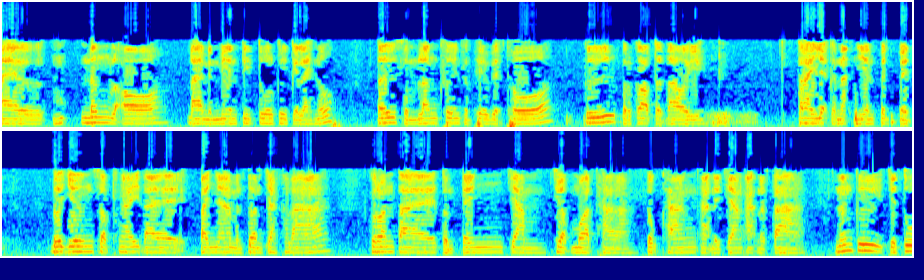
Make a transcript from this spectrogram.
ដែលនឹងល្អ ដែលមិនមានទីទួលគឺកិលេសនោះ ទៅសម្លឹងឃើញសភាវៈធម៌គឺប្រកបទៅដោយត្រៃលក្ខណៈញាណពិតពិតដូចយើងសពថ្ងៃដែលបញ្ញាមិនទាន់ចាស់ខ្លាគ្រាន់តែទន្ទិញចាំជាប់មាត់ថាទុក្ខាំងអនិច្ចំអនត្តានឹងគឺជាតួ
